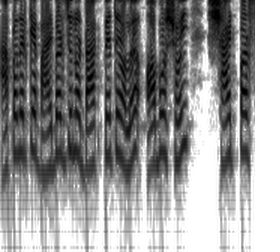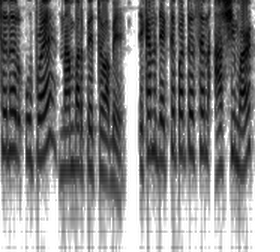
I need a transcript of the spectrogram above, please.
আপনাদেরকে ভাইবার জন্য ডাক পেতে হলে অবশ্যই ষাট পার্সেন্টের উপরে নাম্বার পেতে হবে। এখানে দেখতে পারতেছেন আশি মার্ক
